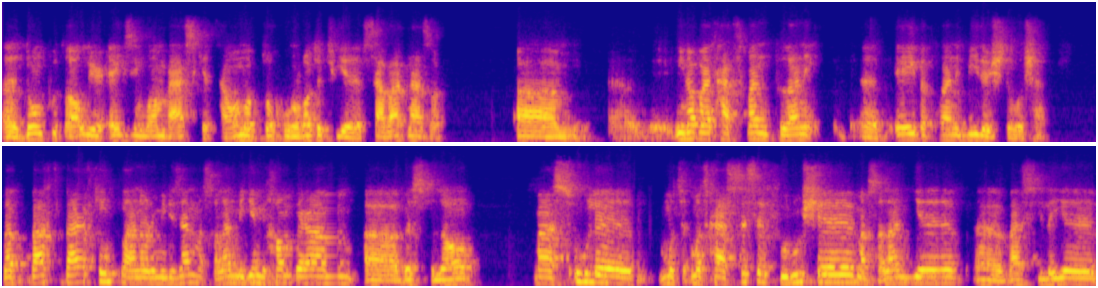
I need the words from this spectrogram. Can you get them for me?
don't put all your eggs in one basket. تمام تو خونقات توی سبد نذار. اینا باید حتما پلان A و پلان B داشته باشن. و بعد بعد که این پلان رو میریزن مثلا میگه می‌خوام برم به اصطلاح مسئول متخصص فروش مثلا یه وسیله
